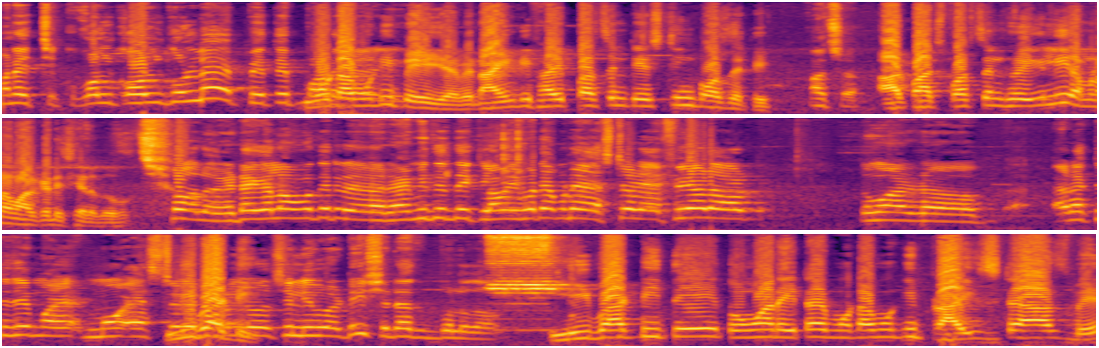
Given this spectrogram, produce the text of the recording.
মানে কল কল করলে পেতে পারে? মোটামুটি পেয়ে যাবে। Ninety five percent testing positive আচ্ছা। আর পাঁচ পার্সেন্ট হয়ে গেলেই আমরা মার্কেটে ছেড়ে দেবো। চলো এটা গেল আমাদের র্যামিতে দেখলাম। এবারে আমরা অ্যাস্টার আর তোমার আরেকটা যে অ্যাস্টার লিবার্টি সেটা বলে দাও। লিবার্টিতে তোমার এটা মোটামুটি প্রাইসটা আসবে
